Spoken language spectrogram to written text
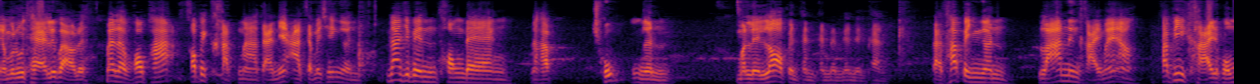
ยังไม่รู้แท้หรือเปล่าเลย ไม่หรอกเพราะพระเขาไปขัดมาแต่อันเนี้ยอาจจะไม่ใช่เงิน น่าจะเป็นทองแดงนะครับ ชุบเงิน มันเลยลอกเป็นแผ่นๆๆๆๆ แต่ถ้าเป็นเงินล้านหนึ่งขายไหมเอาถ้าพี่ขายเดี๋ยวผม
